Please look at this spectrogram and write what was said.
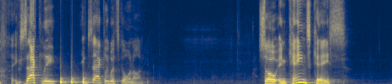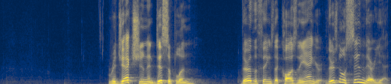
exactly, exactly what's going on here. So in Cain's case, rejection and discipline they're the things that cause the anger. There's no sin there yet.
